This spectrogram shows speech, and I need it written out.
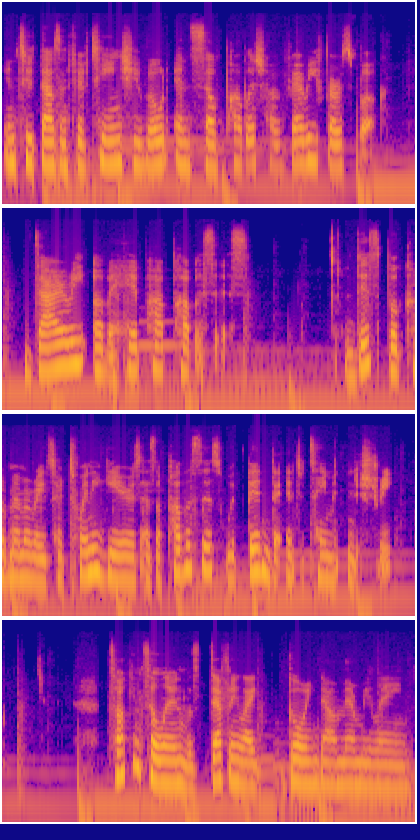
In 2015, she wrote and self published her very first book, Diary of a Hip Hop Publicist. This book commemorates her 20 years as a publicist within the entertainment industry. Talking to Lynn was definitely like going down memory lane.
